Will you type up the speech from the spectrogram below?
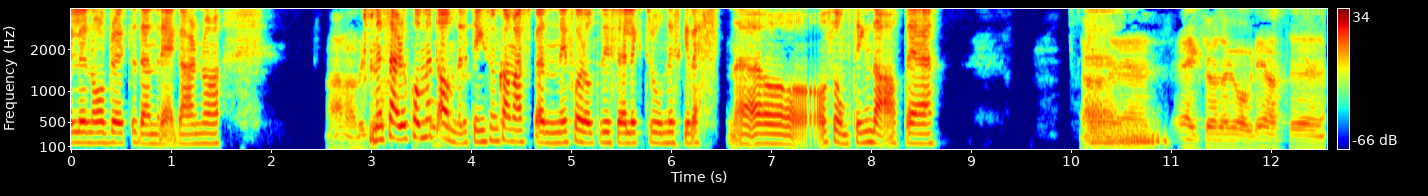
eller nå brøt du den regelen. Og, Nei men så er det kommet andre ting som kan være spennende i forhold til disse elektroniske vestene og, og sånne ting, da. At det Ja, det, jeg føler jo òg det at uh,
